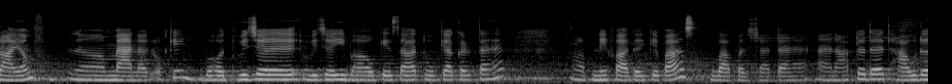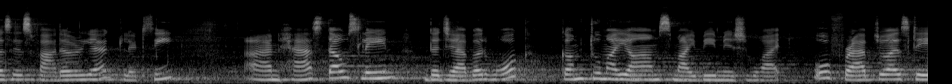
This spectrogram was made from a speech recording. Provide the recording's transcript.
manner okay बहुत विजय विजयी भाव के साथ वो क्या करता है अपने फादर के पास वापस जाता है and after that how does his father react let see and hast thou slain the Jabberwock come to my arms my beamish boy O frabjous day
